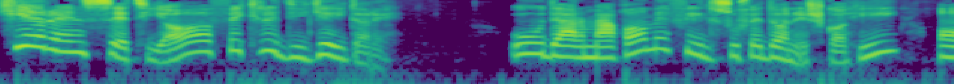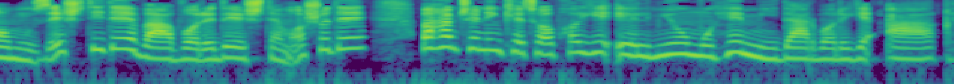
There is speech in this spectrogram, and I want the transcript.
کیرن ستیا فکر دیگه ای داره. او در مقام فیلسوف دانشگاهی آموزش دیده و وارد اجتماع شده و همچنین کتابهای علمی و مهمی درباره عقل،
